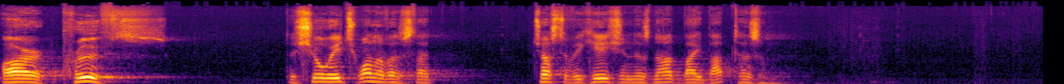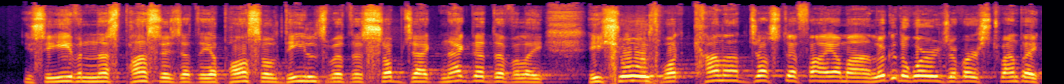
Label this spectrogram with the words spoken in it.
are proofs to show each one of us that justification is not by baptism. You see, even in this passage that the apostle deals with the subject negatively, he shows what cannot justify a man. Look at the words of verse 20.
